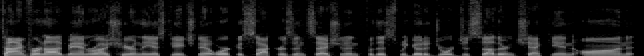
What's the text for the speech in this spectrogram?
Time for an odd man rush here on the SDH network as soccer's in session. And for this, we go to Georgia Southern, check in on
